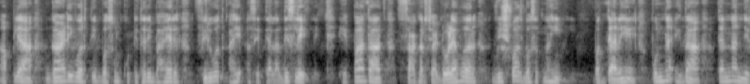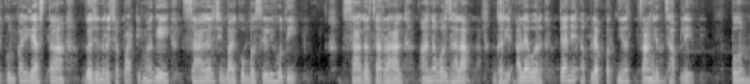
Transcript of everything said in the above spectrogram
आपल्या गाडीवरती बसून कुठेतरी बाहेर फिरवत आहे असे त्याला दिसले. हे पाहताच सागरच्या डोळ्यावर विश्वास बसत नाही. पण त्याने पुन्हा एकदा त्यांना निरखून पाहिले असता गजेंद्रच्या पाठीमागे सागरची बायको बसलेली होती. सागरचा राग अनावर झाला. घरी आल्यावर त्याने आपल्या पत्नीला चांगलेच झापले. पण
